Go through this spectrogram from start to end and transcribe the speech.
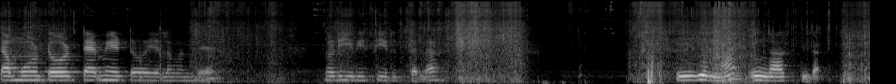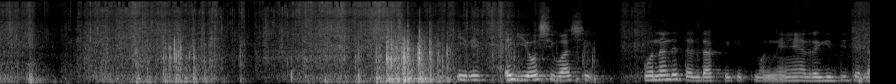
ಟೊಮೊಟೊ ಟೊಮೆಟೊ ಎಲ್ಲ ಒಂದೇ. ನೋಡಿ ಈ ರೀತಿ ಇರುತ್ತಲ್ಲ. ಇದನ್ನ ಹಿಂಗೆ ಹಾಕ್ತೀರ. ಈ ರೀತಿ ಅಯ್ಯೋ ಶಿವ ಶಿವ. ಒಂದೊಂದೇ ತೆಗ್ದಾಕ್ಬೇಕಿತ್ತು ಮಗನೇ. ಅದ್ರಾಗ ಇದ್ದಿದ್ದೆಲ್ಲ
